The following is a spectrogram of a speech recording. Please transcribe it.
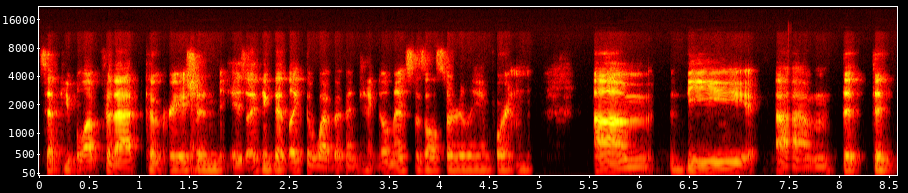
set people up for that co-creation is I think that like the web of entanglements is also really important. Um, the um, the the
